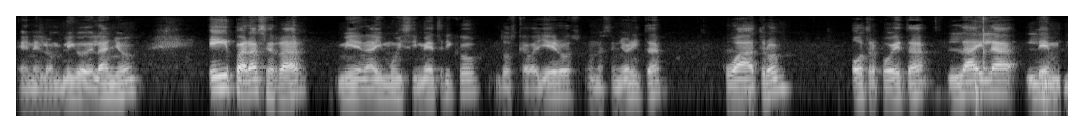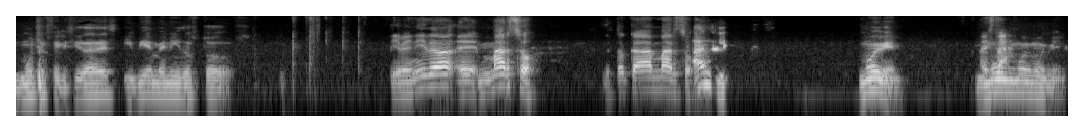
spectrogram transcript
en el ombligo del año. Y para cerrar, miren ahí muy simétrico, dos caballeros, una señorita, cuatro, otra poeta, Laila Lem. Muchas felicidades y bienvenidos todos. Bienvenida, eh, Marzo. Le toca a Marzo. Ándale. Muy bien. muy, muy, muy bien.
